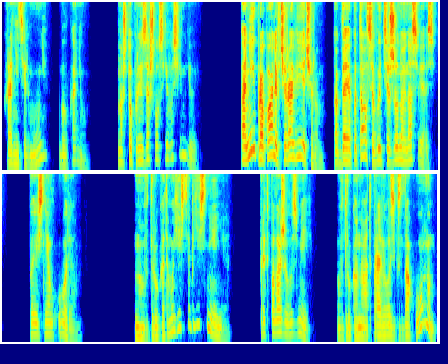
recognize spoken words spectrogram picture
Хранитель Муни был конем. Но что произошло с его семьей? Они пропали вчера вечером, когда я пытался выйти с женой на связь, пояснил Орион. Но вдруг этому есть объяснение, предположил змей. Вдруг она отправилась к знакомым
